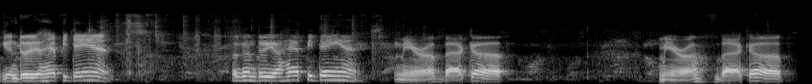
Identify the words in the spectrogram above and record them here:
You gonna do your happy dance? We're gonna do your happy dance. Mira, back up. Mira, back up.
